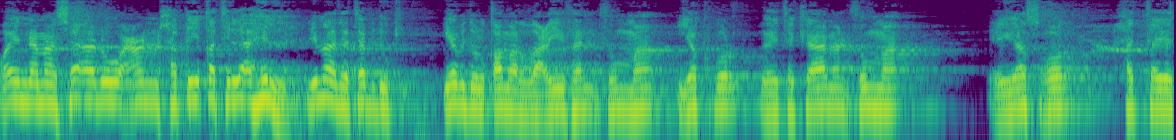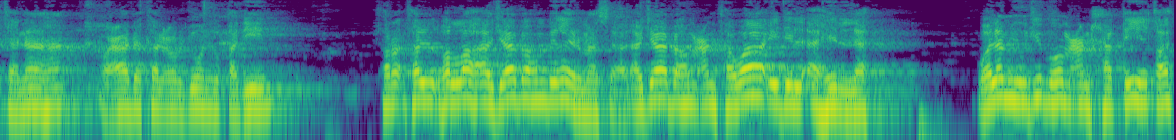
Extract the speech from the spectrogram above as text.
وإنما سألوا عن حقيقة الأهلة. لماذا تبدو يبدو القمر ضعيفا ثم يكبر ويتكامل ثم يصغر حتى يتناهى وعاد كالعرجون القديم؟ فالله أجابهم بغير ما سأل. أجابهم عن فوائد الأهلة ولم يجبهم عن حقيقة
